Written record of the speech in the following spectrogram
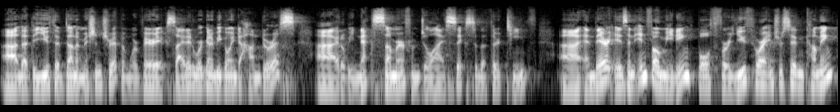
uh, that the youth have done a mission trip, and we're very excited. We're going to be going to Honduras. Uh, it'll be next summer from July 6th to the 13th. Uh, and there is an info meeting, both for youth who are interested in coming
